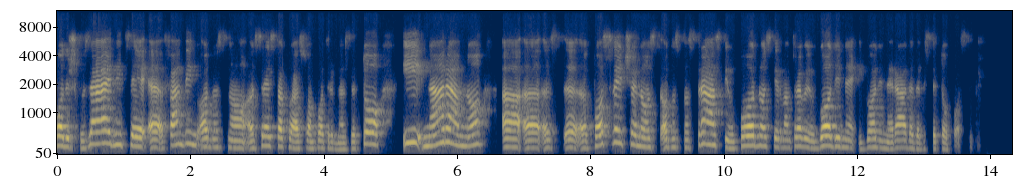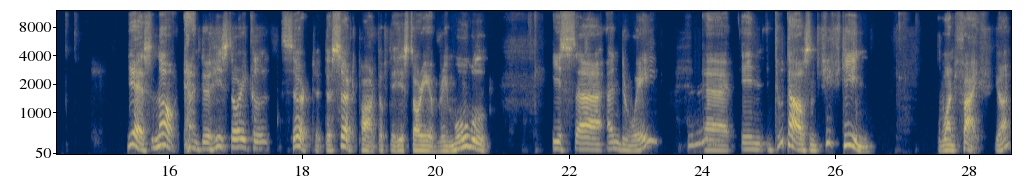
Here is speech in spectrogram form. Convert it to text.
podršku zajednice, e, funding, odnosno e, sredstva koja su vam potrebna za to i naravno posvećenost, odnosno strast i upornost, jer vam trebaju godine i godine rada da biste to postigli. Yes, now the historical third, the third part of the history of removal is uh, underway. Mhm. Uh, in 2015, one five, yeah.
